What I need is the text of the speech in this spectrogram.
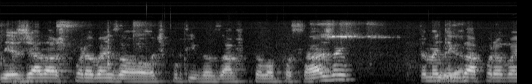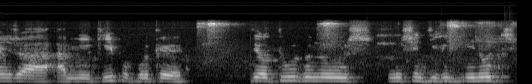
Desde já dar os parabéns ao Desportivo das Aves pela passagem também tenho que dar parabéns à, à minha equipa porque deu tudo nos, nos 120 minutos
